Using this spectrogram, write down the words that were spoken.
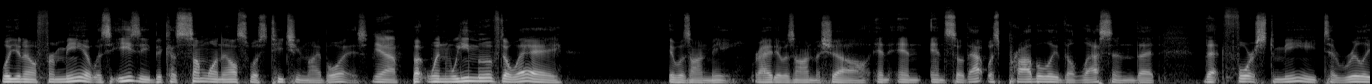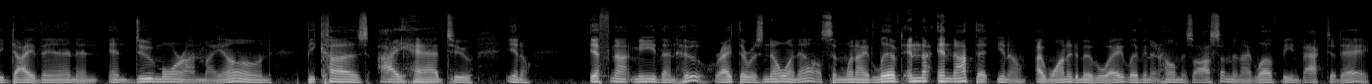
Well, you know, for me, it was easy because someone else was teaching my boys. Yeah. But when we moved away, it was on me, right? It was on Michelle, and and and so that was probably the lesson that that forced me to really dive in and and do more on my own because I had to, you know, if not me, then who? Right? There was no one else. And when I lived, and not, and not that you know I wanted to move away. Living at home is awesome, and I love being back today.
